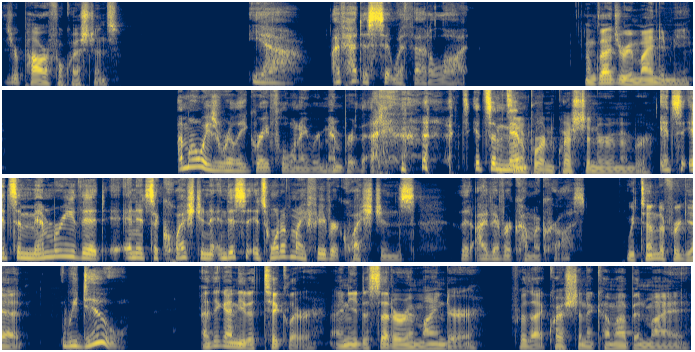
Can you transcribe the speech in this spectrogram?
These are powerful questions. Yeah, I've had to sit with that a lot. I'm glad you reminded me. I'm always really grateful when I remember that. it's a mem- an important question to remember. it's it's a memory that and it's a question and this it's one of my favorite questions that I've ever come across. We tend to forget. We do. I think I need a tickler. I need to set a reminder for that question to come up in my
